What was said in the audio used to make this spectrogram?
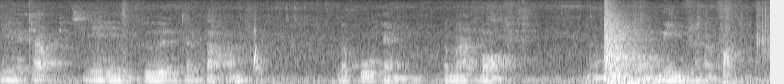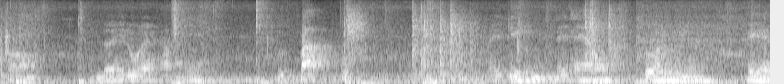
นี่นะครับนี่พื้นชั้นสามเราปูแผ่นสมาร์ทบอร์ดนาสองมิลนะครับ ก็ผมเดินให้ดูเลยนะครับนี่ปึ๊บปั๊บ ได้ดิ่งได้แนวส่วนเพจ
